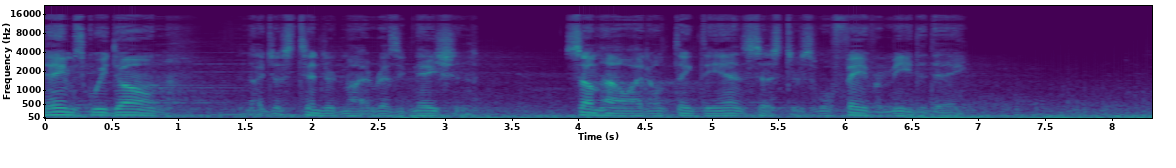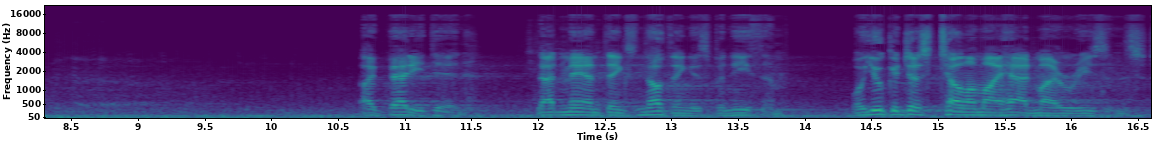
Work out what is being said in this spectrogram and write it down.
Name's Gwiddon, and I just tendered my resignation. Somehow I don't think the ancestors will favor me today. I bet he did. That man thinks nothing is beneath him. Well, you could just tell him I had my reasons.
